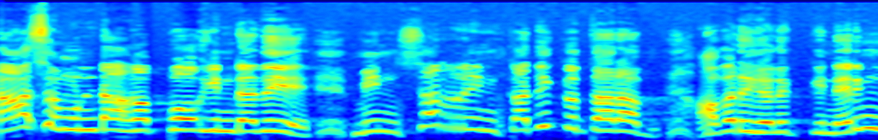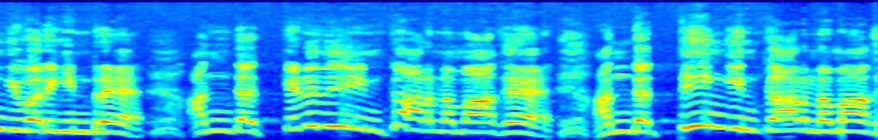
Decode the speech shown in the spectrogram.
நாசம் உண்டாக போகின்றது. மின் கதிக்கு தரம் அவர்களுக்கு நெருங்கி வருகின்ற அந்த கெடுதியின் காரணமாக அந்த தீங்கின் காரணமாக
